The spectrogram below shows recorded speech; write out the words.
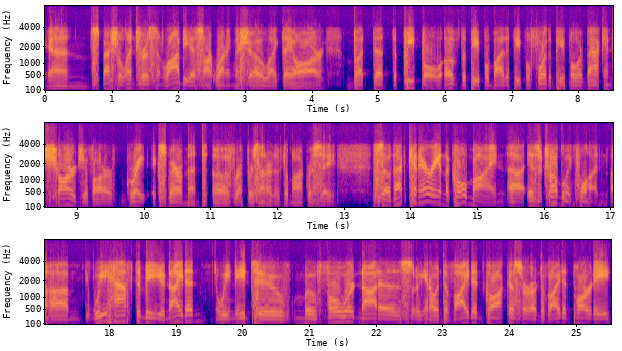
and special interests and lobbyists aren't running the show like they are, but that the people, of the people, by the people, for the people, are back in charge of our great experiment of representative democracy. So that canary in the coal mine uh, is a troubling one. Um, we have to be united. We need to move forward, not as you know a divided caucus or a divided party,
